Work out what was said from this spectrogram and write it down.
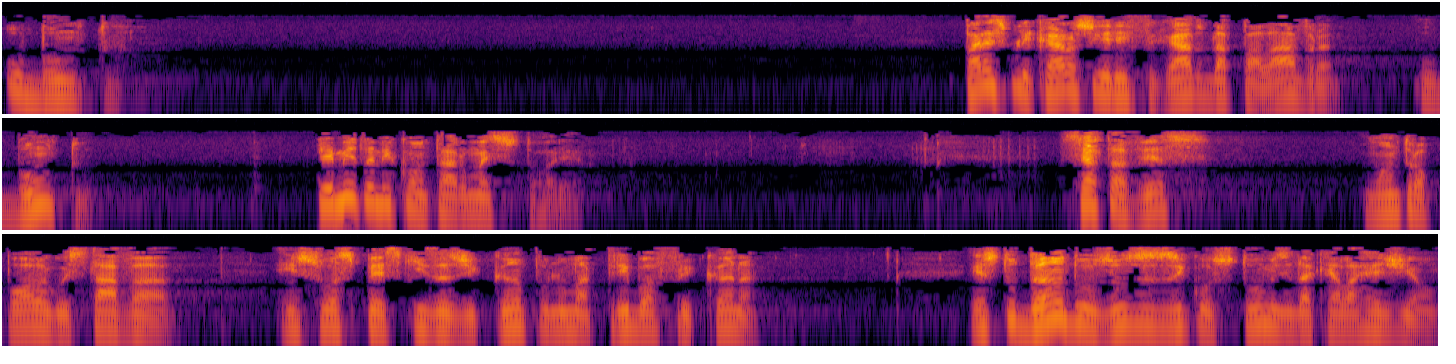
Ubuntu. Para explicar o significado da palavra Ubuntu, permita-me contar uma história. Certa vez, um antropólogo estava em suas pesquisas de campo numa tribo africana, estudando os usos e costumes daquela região.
